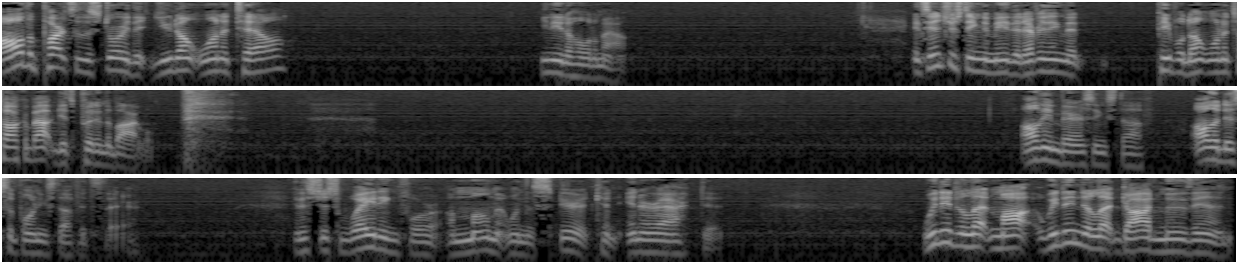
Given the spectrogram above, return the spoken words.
All the parts of the story that you don't want to tell, you need to hold them out. It's interesting to me that everything that people don't want to talk about gets put in the Bible. all the embarrassing stuff, all the disappointing stuff, it's there. And it's just waiting for a moment when the Spirit can interact it. We need to let, mo- we need to let God move in.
